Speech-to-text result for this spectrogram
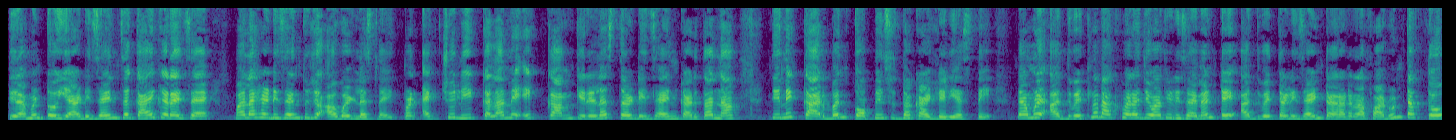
तिला म्हणतो या डिझाईनचं काय करायचं आहे मला हे डिझाईन तुझं आवडलंच नाहीत. पण ॲक्च्युली कलाने एक काम केलेलं असतं डिझाईन काढताना. तिने कार्बन कॉपीसुद्धा काढलेली असते. त्यामुळे अद्वैतला दाखवायला जेव्हा ती डिझाईन आणते अद्वैत त्या डिझाईन टराटरा फाडून टाकतो.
